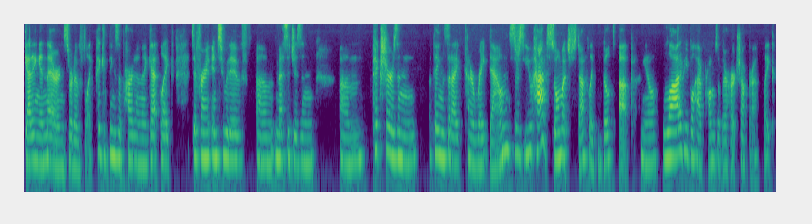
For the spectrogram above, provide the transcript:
getting in there and sort of like picking things apart, and I get like different intuitive um, messages and um, pictures and things that I kind of write down. So there's you have so much stuff like built up. You know, a lot of people have problems with their heart chakra. Like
